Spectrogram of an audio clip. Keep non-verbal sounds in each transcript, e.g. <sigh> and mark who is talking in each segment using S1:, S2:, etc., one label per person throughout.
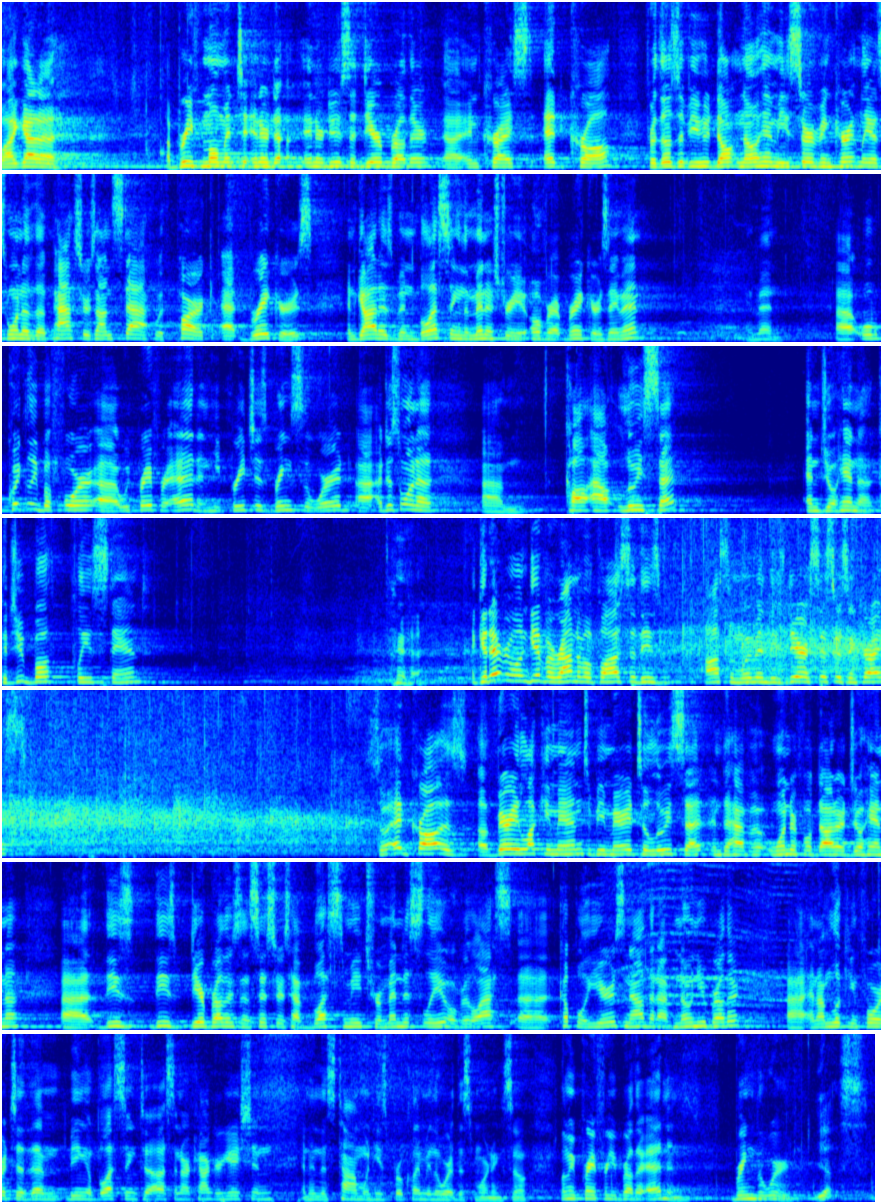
S1: Well, I got a, a brief moment to introdu- introduce a dear brother uh, in Christ, Ed Craw. For those of you who don't know him, he's serving currently as one of the pastors on staff with Park at Breakers, and God has been blessing the ministry over at Breakers. Amen? Amen. Uh, well, quickly before uh, we pray for Ed and he preaches, brings the word, uh, I just want to um, call out Louis Set and Johanna. Could you both please stand? <laughs> could everyone give a round of applause to these awesome women, these dear sisters in Christ? So, Ed Craw is a very lucky man to be married to Louis Set and to have a wonderful daughter, Johanna. Uh, these, these dear brothers and sisters have blessed me tremendously over the last uh, couple of years now that I've known you, brother. Uh, and I'm looking forward to them being a blessing to us in our congregation and in this time when he's proclaiming the word this morning. So let me pray for you, Brother Ed, and bring the word.
S2: Yes.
